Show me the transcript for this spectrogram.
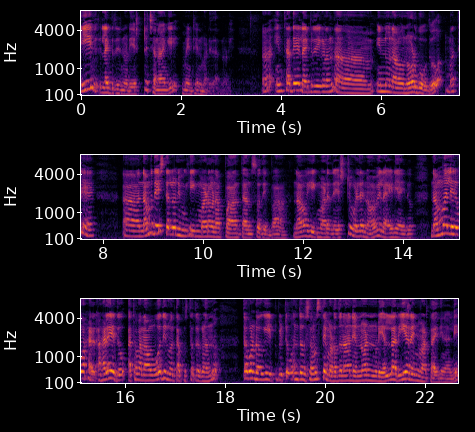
ಈ ಲೈಬ್ರರಿ ನೋಡಿ ಎಷ್ಟು ಚೆನ್ನಾಗಿ ಮೇಂಟೈನ್ ಮಾಡಿದ್ದಾರೆ ನೋಡಿ. ಇಂಥದೇ ಲೈಬ್ರರಿಗಳನ್ನ ಇನ್ನು ನಾವು ನೋಡ್ಬೋದು. ಮತ್ತೆ ನಮ್ಮ ದೇಶದಲ್ಲೂ ನಿಮ್ಗೆ ಹೀಗೆ ಮಾಡೋಣಪ್ಪ ಅಂತ ಅನ್ಸೋದಿಲ್ವಾ? ನಾವು ಹೀಗೆ ಮಾಡಿದ್ರೆ ಎಷ್ಟು ಒಳ್ಳೆ ನಾವೆಲ್ ಐಡಿಯಾ ಇದು. ನಮ್ಮಲ್ಲಿರುವ ಹಳ- ಹಳೆಯದು ಅಥವಾ ನಾವು ಓದಿರುವಂತಹ ಪುಸ್ತಕಗಳನ್ನು ತಗೊಂಡೋಗಿ ಇಟ್ಬಿಟ್ಟು ಒಂದು ಸಂಸ್ಥೆ ಮಾಡೋದು. ನಾನು ನೋಡಿ ನೋಡಿ ಎಲ್ಲ ರೀಅರೇಂಜ್ ಮಾಡ್ತಾ ಇದ್ದೀನಿ ಅಲ್ಲಿ.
